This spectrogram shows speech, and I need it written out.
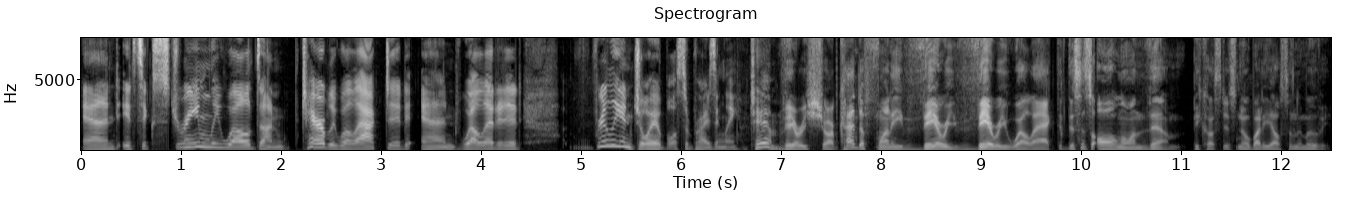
And it's extremely well done, terribly well acted, and well edited really enjoyable, surprisingly. Tim. Very sharp, kind of funny, very, very well acted. This is all on them because there's nobody else in the movie.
